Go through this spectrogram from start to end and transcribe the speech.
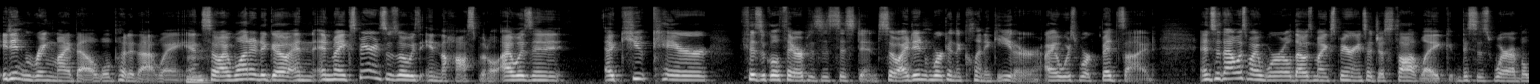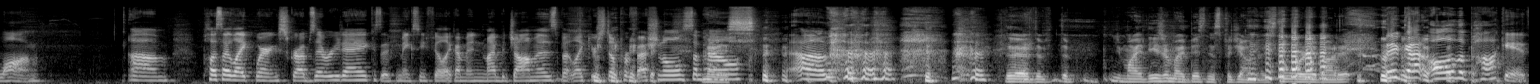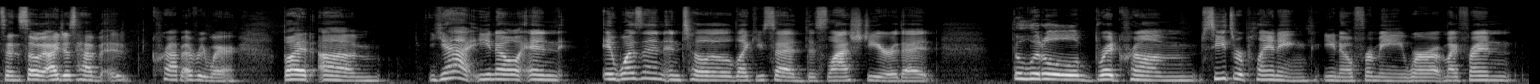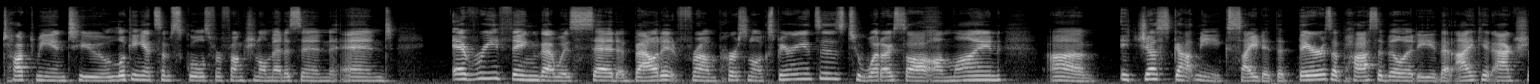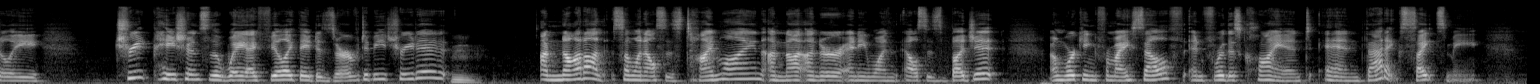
it didn't ring my bell we'll put it that way. And hmm. so i wanted to go and and my experience was always in the hospital. I was in acute care physical therapist assistant so i didn't work in the clinic either. I always worked bedside. And so that was my world that was my experience. I just thought like this is where i belong Um, plus, I like wearing scrubs every day because it makes me feel like I'm in my pajamas, but like you're still professional somehow. Um, the, the the my these are my business pajamas. Don't worry about it. They've got all the pockets, and so I just have uh, crap everywhere. But um, yeah, you know, and it wasn't until, like you said, this last year that the little breadcrumb seeds were planting, you know, for me, where my friend talked me into looking at some schools for functional medicine and everything that was said about it from personal experiences to what I saw online. Um, it just got me excited that there's a possibility that I could actually treat patients the way I feel like they deserve to be treated. Mm. I'm not on someone else's timeline. I'm not under anyone else's budget. I'm working for myself and for this client, and that excites me.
